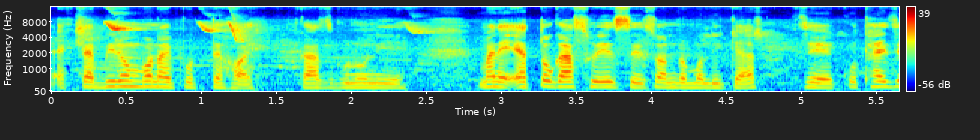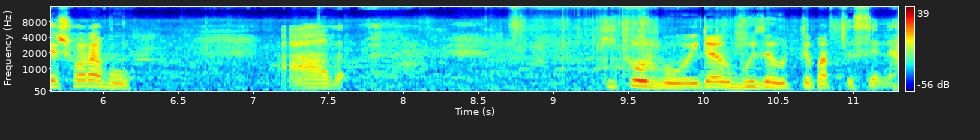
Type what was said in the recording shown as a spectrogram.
একটা বিড়ম্বনায় পড়তে হয় গাছগুলো নিয়ে। মানে এত গাছ হয়েছে চন্দ্রমল্লিকার যে কোথায় যে সরাবো? আর কি করব? এটা বুঝে উঠতে পারতেছি না।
